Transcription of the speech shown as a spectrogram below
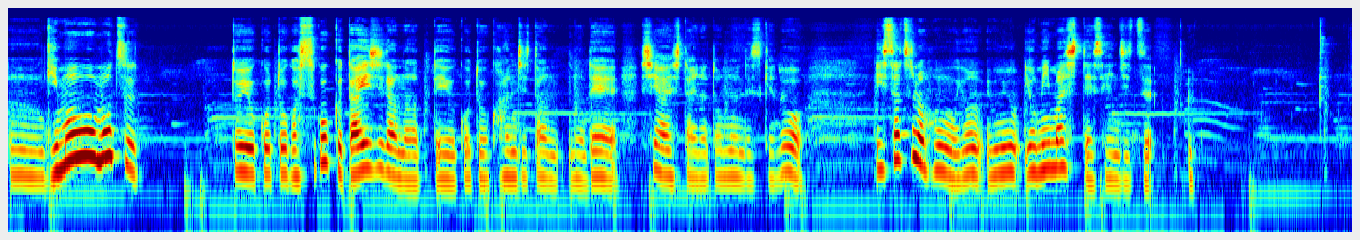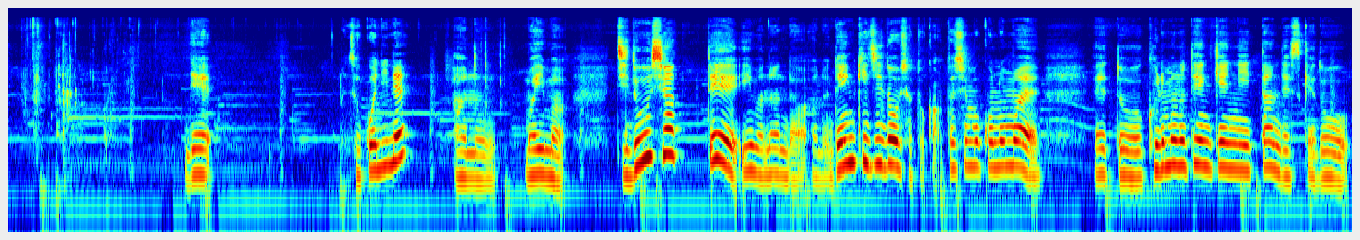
うん、疑問を持つということがすごく大事だなっていうことを感じたのでシェアしたいなと思うんですけど一冊の本を読みまして先日。でそこにねあの、まあ、今自動車って今なんだあの電気自動車とか私もこの前、えっと、車の点検に行ったんですけど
